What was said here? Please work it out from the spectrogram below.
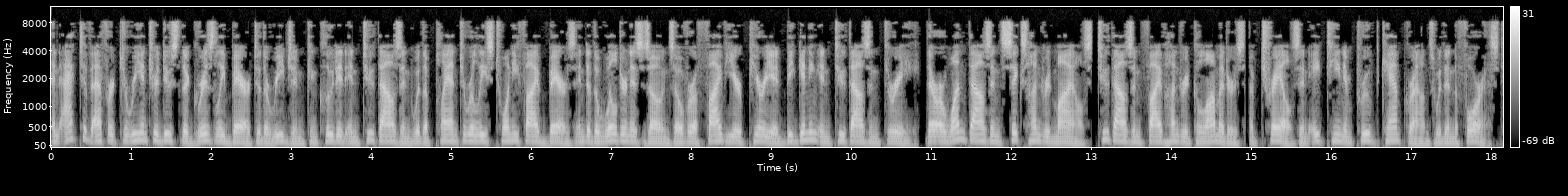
An active effort to reintroduce the grizzly bear to the region concluded in 2000 with a plan to release 25 bears into the wilderness zones over a five-year period beginning in 2003. There are 1,600 miles (2,500 kilometers) of trails and 18 improved campgrounds within the forest.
